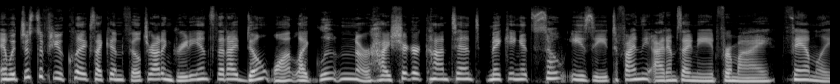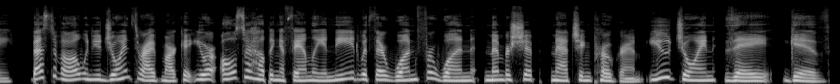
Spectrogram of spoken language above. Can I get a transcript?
And with just a few clicks, I can filter out ingredients that I don't want, like gluten or high sugar content, making it so easy to find the items I need for my family. Best of all, when you join Thrive Market, you are also helping a family in need with their one for one membership matching program. You join, they give.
